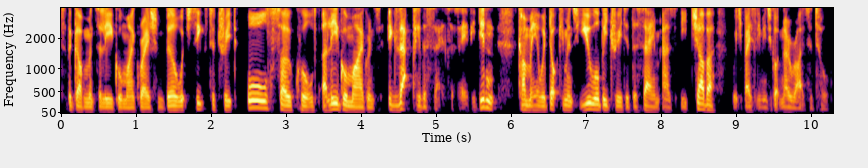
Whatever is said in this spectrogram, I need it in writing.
to the government's illegal migration bill, which seeks to treat all so called illegal migrants exactly the same. So, say if you didn't come here with documents, you will be treated the same as each other, which basically means you've got no rights at all.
